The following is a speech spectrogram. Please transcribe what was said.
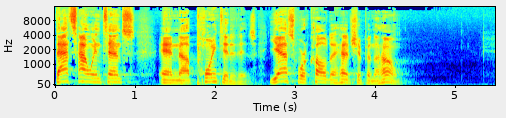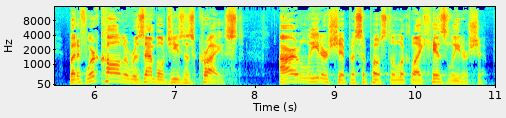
That's how intense and uh, pointed it is. Yes, we're called to headship in the home. But if we're called to resemble Jesus Christ, our leadership is supposed to look like his leadership.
